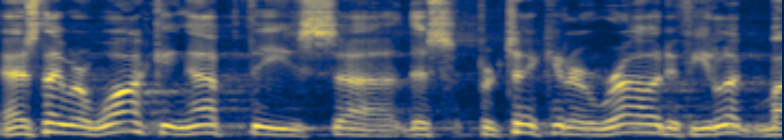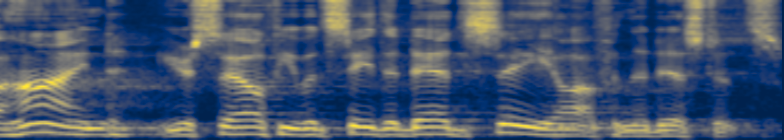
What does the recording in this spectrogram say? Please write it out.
As they were walking up these, uh, this particular road, if you look behind yourself, you would see the Dead Sea off in the distance.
